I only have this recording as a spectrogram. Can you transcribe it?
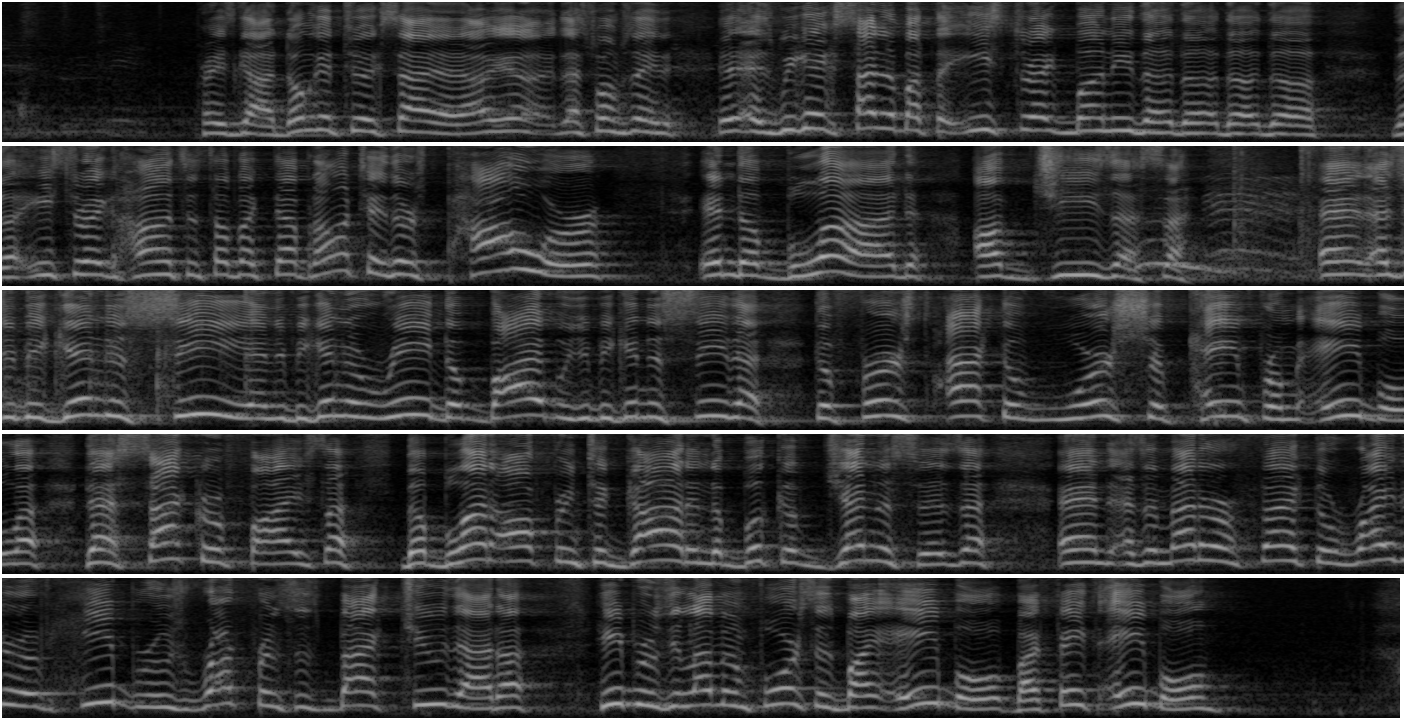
Praise God. Don't get too excited. That's what I'm saying. As we get excited about the Easter egg bunny, the, the, the, the Easter egg hunts and stuff like that. But I want to tell you, there's power in the blood of Jesus. And as you begin to see and you begin to read the Bible, you begin to see that the first act of worship came from Abel, uh, that sacrifice, uh, the blood offering to God in the book of Genesis. Uh, and as a matter of fact, the writer of Hebrews references back to that. Uh, Hebrews 11 4 says, By Abel, by faith, Abel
